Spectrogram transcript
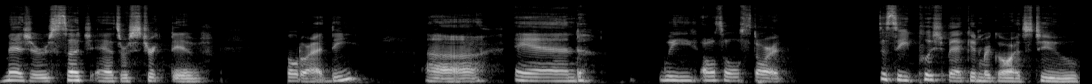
measures such as restrictive voter ID. Uh, and we also start to see pushback in regards to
